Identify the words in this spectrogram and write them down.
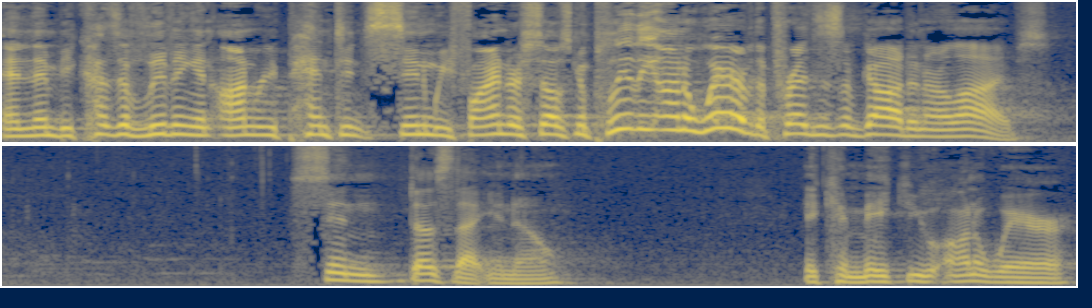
And then, because of living in unrepentant sin, we find ourselves completely unaware of the presence of God in our lives. Sin does that, you know. It can make you unaware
